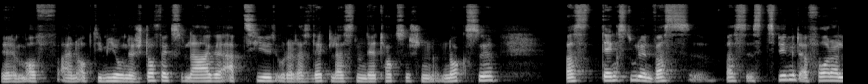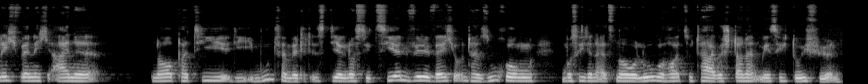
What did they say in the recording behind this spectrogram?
ähm, auf eine Optimierung der Stoffwechsellage abzielt oder das Weglassen der toxischen Noxe. Was denkst du denn, was, was ist zwingend erforderlich, wenn ich eine Neuropathie, die immunvermittelt ist, diagnostizieren will? Welche Untersuchungen muss ich denn als Neurologe heutzutage standardmäßig durchführen?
